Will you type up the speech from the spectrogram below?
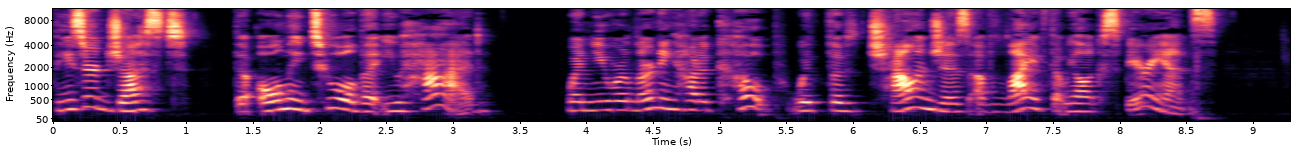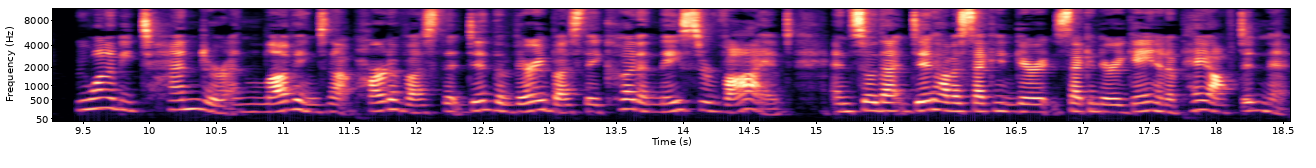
these are just the only tool that you had when you were learning how to cope with the challenges of life that we all experience. We want to be tender and loving to that part of us that did the very best they could and they survived. And so that did have a secondary secondary gain and a payoff, didn't it?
